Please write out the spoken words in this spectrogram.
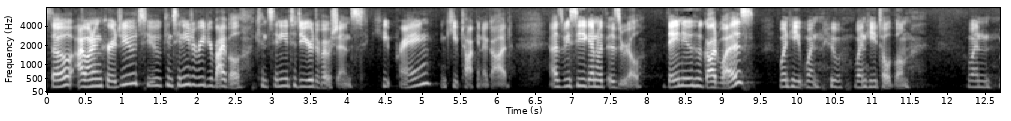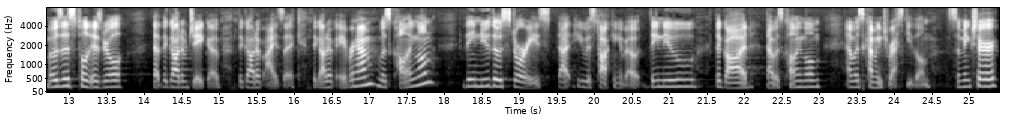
So I want to encourage you to continue to read your Bible, continue to do your devotions, keep praying, and keep talking to God. As we see again with Israel, they knew who God was when he, when, who, when he told them. When Moses told Israel that the God of Jacob, the God of Isaac, the God of Abraham was calling them, they knew those stories that he was talking about. They knew the God that was calling them and was coming to rescue them. So make sure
